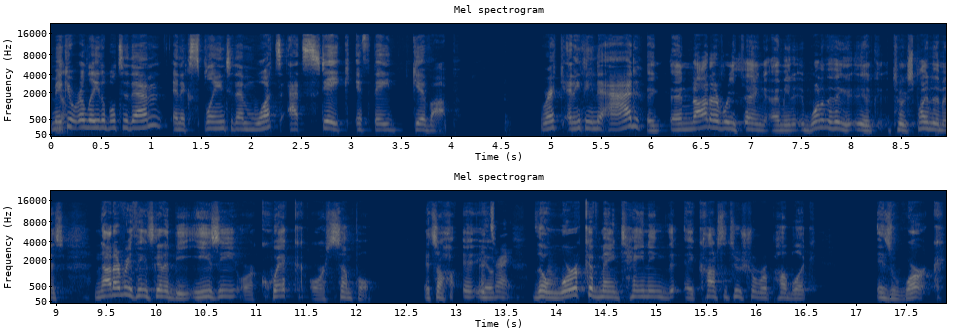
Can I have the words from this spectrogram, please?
make it relatable to them and explain to them what's at stake if they give up rick anything to add and not everything i mean one of the things uh, to explain to them is not everything's going to be easy or quick or simple it's a That's know, right. the work of maintaining a constitutional republic is work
